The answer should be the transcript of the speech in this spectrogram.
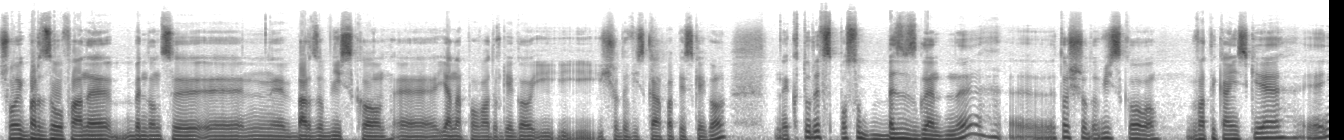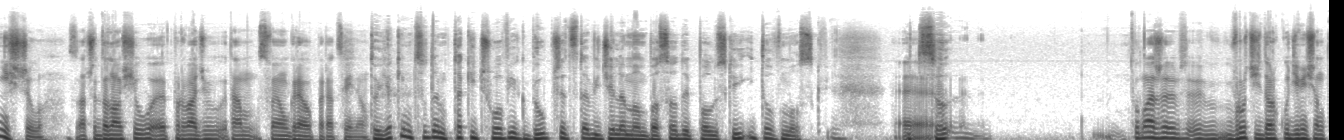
Człowiek bardzo zaufany, będący bardzo blisko e, Jana Pawła II i, i, i środowiska papieskiego, który w sposób bezwzględny e, to środowisko watykańskie e, niszczył. To znaczy donosił, prowadził tam swoją grę operacyjną. To jakim cudem taki człowiek był przedstawicielem ambasady polskiej i to w Moskwie? Co, Tu należy wrócić do roku 90,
